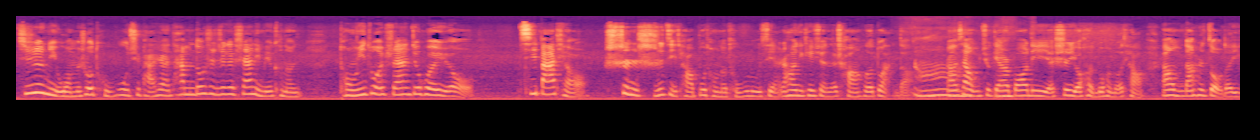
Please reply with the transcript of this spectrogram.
其实你我们说徒步去爬山，他们都是这个山里面可能同一座山就会有七八条，甚至十几条不同的徒步路线，然后你可以选择长和短的。哦。然后像我们去 Garibaldi 也是有很多很多条，然后我们当时走的一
